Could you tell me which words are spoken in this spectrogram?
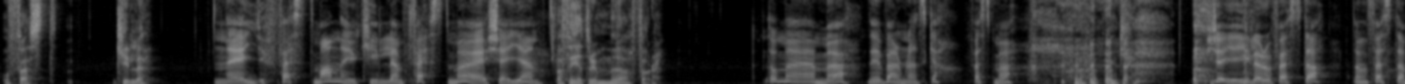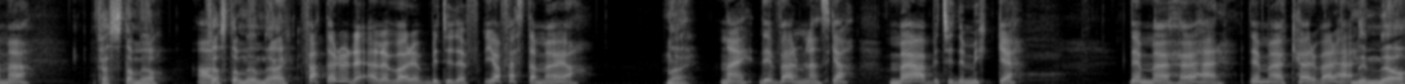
och festkille. Nej, fästman är ju killen. Fästmö är tjejen. Varför heter det mö för? De är mö. Det är värmländska. Fästmö. Okej. Tjejer gillar att festa. De festar mö. Festa mö. Festa med mig. Fattar du det? Eller vad det betyder? Jag festar mö, ja. Nej. Nej, det är värmländska. Mö betyder mycket. Det är mö hö här. Det är mö korvar här. Det är mö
